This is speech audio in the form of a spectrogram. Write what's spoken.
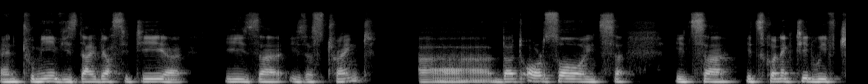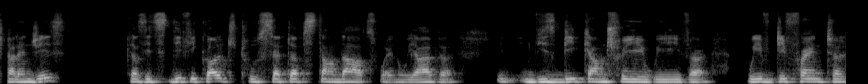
And to me, this diversity uh, is, uh, is a strength, uh, but also it's, uh, it's, it's connected with challenges because it's difficult to set up standards when we have in, in, this big country with with different uh,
